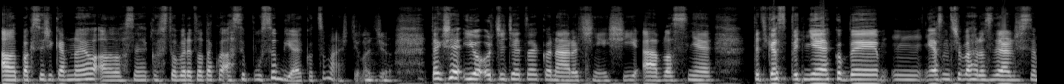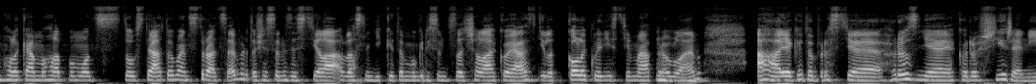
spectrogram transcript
ale pak si říkám, no jo, ale vlastně jako z toho bude to takhle asi působí a jako co máš dělat, mm-hmm. jo. Mhm. Takže jo, určitě je to jako náročnější a vlastně teďka zpětně jakoby, mm, já jsem třeba hrozně ráda, že jsem holkám mohla pomoct s tou ztrátou menstruace, protože jsem zjistila a vlastně díky tomu, když jsem to začala jako já sdílet, kolik lidí s tím má problém mm-hmm. a jak je to prostě hrozně jako rozšířený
